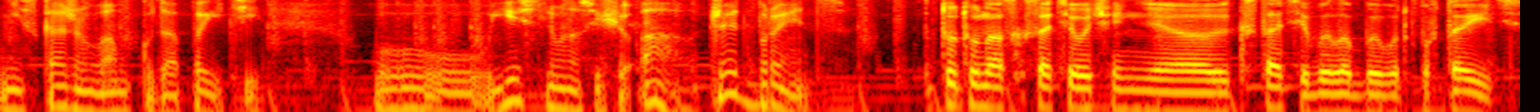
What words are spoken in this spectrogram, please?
не скажем вам, куда пойти. У, есть ли у нас еще... А, JetBrains. Тут у нас, кстати, очень э, кстати было бы вот повторить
